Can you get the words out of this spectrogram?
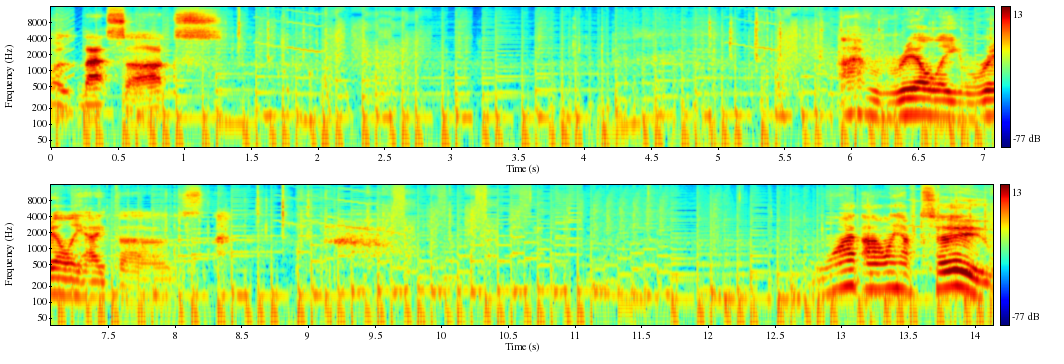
was that sucks. I really, really hate those. What? I only have two.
